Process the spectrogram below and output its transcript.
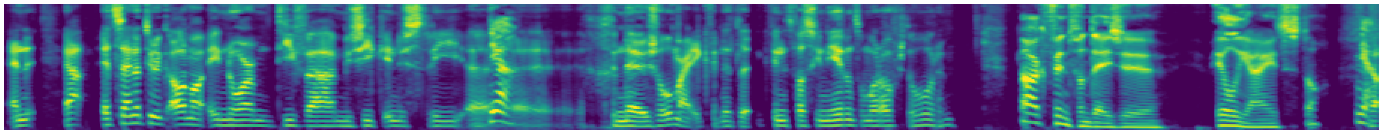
En ja, het zijn natuurlijk allemaal enorm diva, muziekindustrie uh, Ja. geneuzel. Maar ik vind, het, ik vind het fascinerend om erover te horen. Nou, ik vind van deze Ilja, het is toch? Ja.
